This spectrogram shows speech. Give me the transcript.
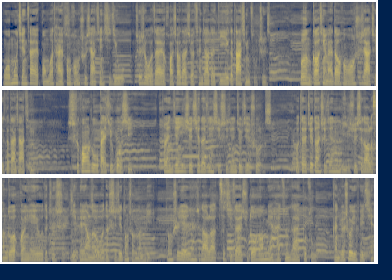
我目前在广播台凤凰树下见习机务，这是我在华侨大学参加的第一个大型组织。我很高兴来到凤凰树下这个大家庭。时光如白驹过隙，转眼间一学期的见习时间就结束了。我在这段时间里学习到了很多关于 A U 的知识，也培养了我的实际动手能力，同时也认识到了自己在许多方面还存在不足，感觉受益匪浅。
